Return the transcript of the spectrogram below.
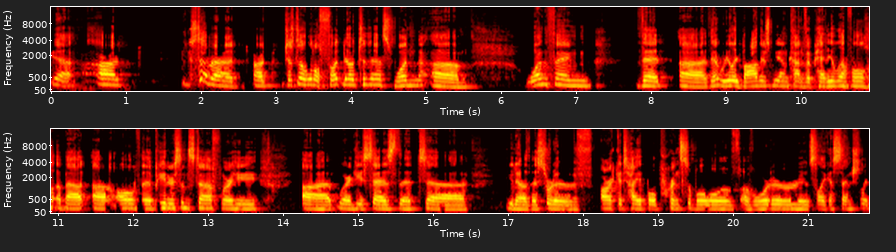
Yeah. Uh, just have a, just a little footnote to this. One um, one thing that uh, that really bothers me on kind of a petty level about uh, all of the Peterson stuff, where he uh, where he says that uh, you know the sort of archetypal principle of, of order is like essentially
